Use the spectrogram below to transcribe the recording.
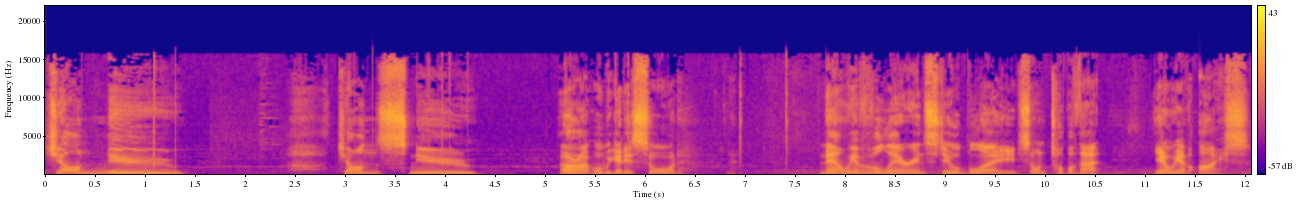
Jon, no! Jon Snow. Alright, well we get his sword. Now we have a Valyrian steel blade, so on top of that, yeah, we have ice.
